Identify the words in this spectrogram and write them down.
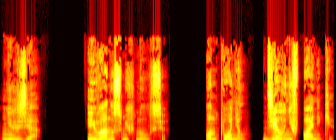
нельзя. Иван усмехнулся. Он понял, дело не в панике.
